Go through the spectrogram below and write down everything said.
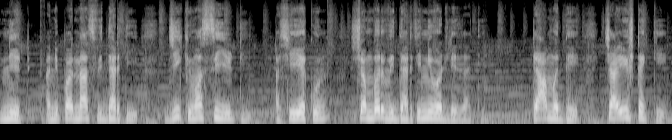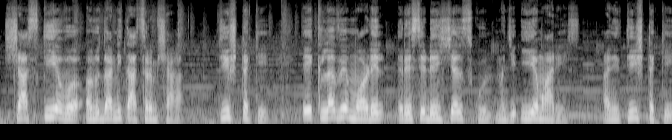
नीट आणि पन्नास विद्यार्थी जी किंवा सी ई टी असे एकूण शंभर विद्यार्थी निवडले जातील. त्यामध्ये चाळीस टक्के शासकीय व अनुदानित आश्रमशाळा तीस टक्के एकलव्य मॉडेल रेसिडेन्शियल स्कूल म्हणजे ई एम आर एस आणि तीस टक्के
